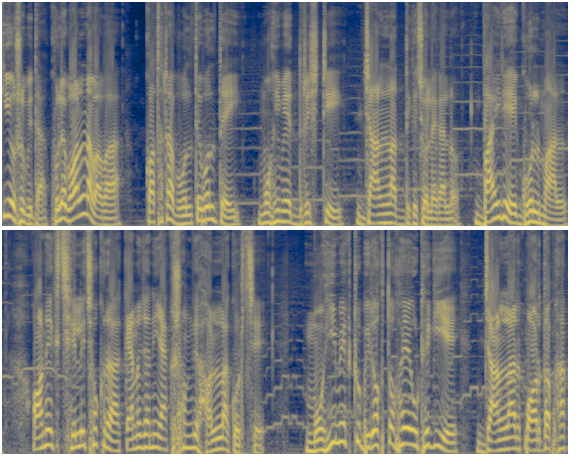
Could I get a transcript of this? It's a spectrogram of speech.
কি অসুবিধা? খুলে বল না বাবা। কথাটা বলতে বলতেই মহিমের দৃষ্টি জানলার দিকে চলে গেল। বাইরে গোলমাল। অনেক ছেলে ছোকরা কেন জানি একসঙ্গে হল্লা করছে। মহিম একটু বিরক্ত হয়ে উঠে গিয়ে জানলার পর্দা ফাঁক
